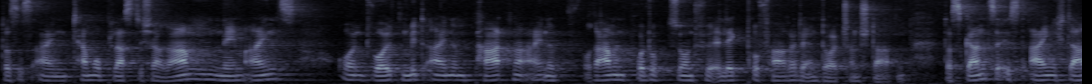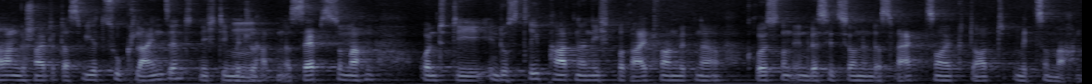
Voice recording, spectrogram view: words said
Das ist ein thermoplastischer Rahmen, Name 1 und wollten mit einem Partner eine Rahmenproduktion für Elektrofahrräder in Deutschland starten. Das Ganze ist eigentlich daran gescheitert, dass wir zu klein sind, nicht die mhm. Mittel hatten, es selbst zu machen und die Industriepartner nicht bereit waren, mit einer größeren Investition in das Werkzeug dort mitzumachen.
